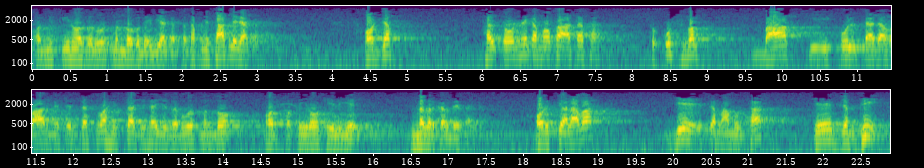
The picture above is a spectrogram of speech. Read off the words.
اور مسکینوں اور ضرورت مندوں کو دے دیا کرتا تھا، اپنے ساتھ لے جاتا تھا۔ اور جب پھل توڑنے کا موقع آتا تھا، تو اس وقت باغ کی کل پیداوار میں سے دسواں حصہ جو ہے یہ ضرورت مندوں اور فقیروں کے لیے نظر کر دیتا ہے۔ اور اس کے علاوہ یہ اس کا معمول تھا کہ جب بھی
